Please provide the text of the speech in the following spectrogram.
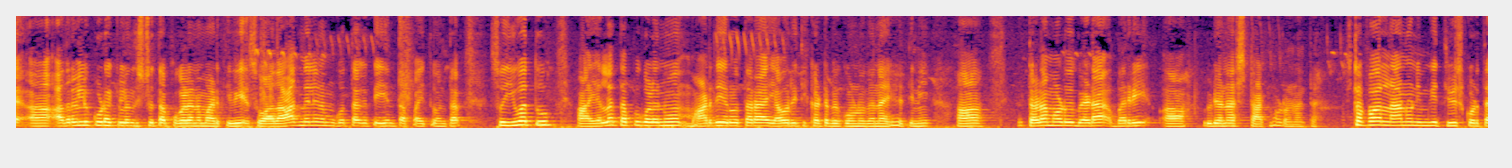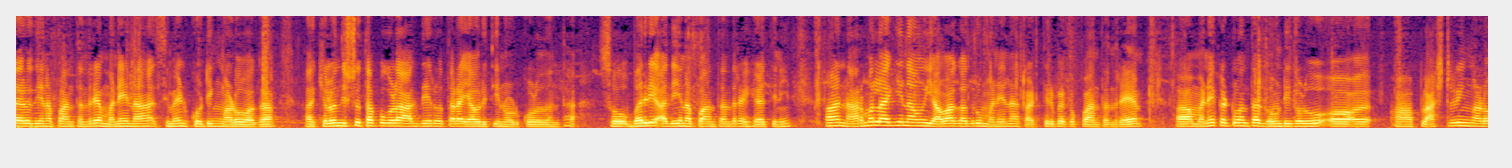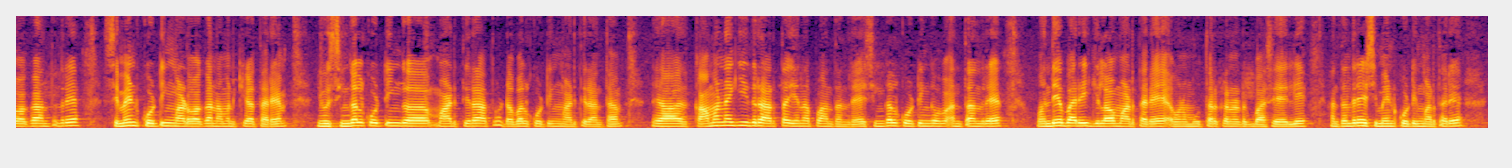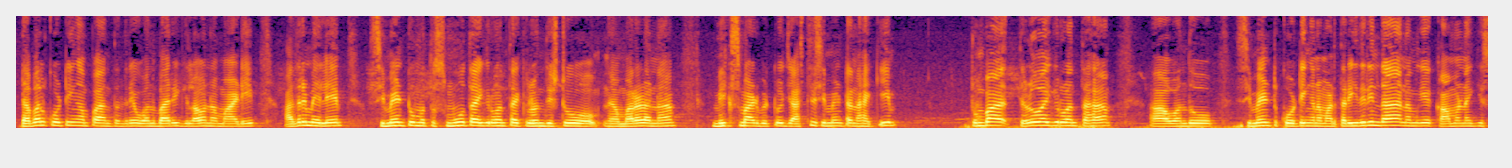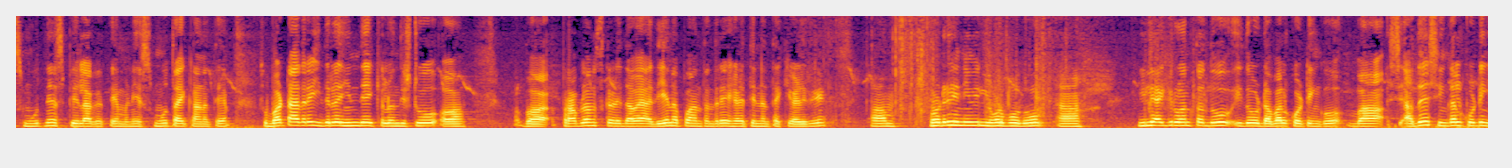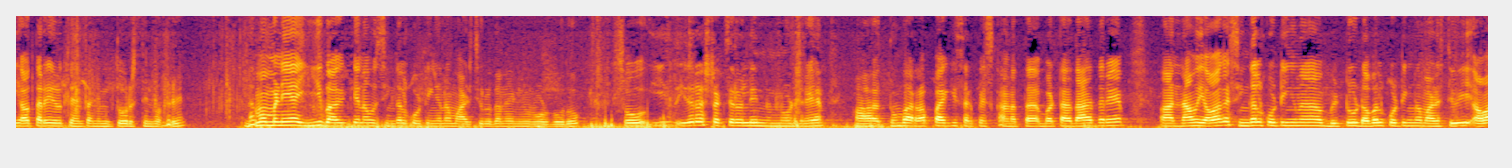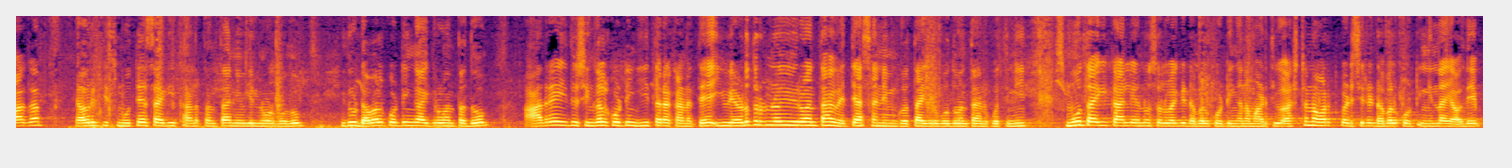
ಅದರಲ್ಲಿ ಕೂಡ ಕೆಲವೊಂದಿಷ್ಟು ತಪ್ಪುಗಳನ್ನು ಮಾಡ್ತೀವಿ. ಸೊ ಅದಾದಮೇಲೆ ನಮ್ಗೆ ಗೊತ್ತಾಗುತ್ತೆ ಏನು ತಪ್ಪಾಯಿತು ಅಂತ. ಸೊ ಇವತ್ತು ಆ ಎಲ್ಲ ತಪ್ಪುಗಳನ್ನು ಮಾಡದೇ ಇರೋ ಥರ ಯಾವ ರೀತಿ ಕಟ್ಟಬೇಕು ಅನ್ನೋದನ್ನು ಹೇಳ್ತೀನಿ. ತಡ ಮಾಡೋದು ಬೇಡ. ಬರ್ರಿ ವಿಡಿಯೋನ ಸ್ಟಾರ್ಟ್ ಮಾಡೋಣ ಅಂತ. ಫಸ್ಟ್ ಆಫ್ ಆಲ್ ನಾನು ನಿಮಗೆ ತಿಳಿಸ್ಕೊಡ್ತಾ ಇರೋದು ಏನಪ್ಪ ಅಂತಂದರೆ, ಮನೇನ ಸಿಮೆಂಟ್ ಕೋಟಿಂಗ್ ಮಾಡುವಾಗ ಕೆಲವೊಂದಿಷ್ಟು ತಪ್ಪುಗಳು ಆಗದೇ ಇರೋ ಥರ ಯಾವ ರೀತಿ ನೋಡ್ಕೊಳ್ಳೋದು ಅಂತ. ಸೊ ಬರ್ರಿ, ಅದೇನಪ್ಪ ಅಂತಂದರೆ ಹೇಳ್ತೀನಿ. ನಾರ್ಮಲಾಗಿ ನಾವು ಯಾವಾಗಾದರೂ ಮನೇನ ಕಟ್ತಿರ್ಬೇಕಪ್ಪ ಅಂತಂದರೆ ಮನೆ ಕಟ್ಟುವಂಥ ಗೌಂಡಿಗಳು ಪ್ಲಾಸ್ಟರಿಂಗ್ ಮಾಡುವಾಗ ಅಂತಂದರೆ ಸಿಮೆಂಟ್ ಕೋಟಿಂಗ್ ಮಾಡುವಾಗ ನಮ್ಮನ್ನು ಕೇಳ್ತಾರೆ, ನೀವು ಸಿಂಗಲ್ ಕೋಟಿಂಗ್ ಮಾಡ್ತೀರಾ ಅಥವಾ ಡಬಲ್ ಕೋಟಿಂಗ್ ಮಾಡ್ತೀರಾ ಅಂತ? ಕಾಮನ್ ಆಗಿ ಇದರ ಅರ್ಥ ಏನಪ್ಪ ಅಂತಂದರೆ ಸಿಂಗಲ್ ಕೋಟಿಂಗ್ ಅಂತಂದರೆ, ಒಂದೇ ಬಾರಿ ಗಿಲಾವ್ ಮಾಡ್ತಾರೆ, ನಮ್ಮ ಉತ್ತರ ಕರ್ನಾಟಕ ಭಾಷೆಯಲ್ಲಿ. ಅಂತಂದರೆ ಸಿಮೆಂಟ್ ಕೋಟಿಂಗ್ ಮಾಡ್ತಾರೆ. ಡಬಲ್ ಕೋಟಿಂಗ್ ಅಪ್ಪ ಅಂತಂದರೆ ಒಂದು ಬಾರಿ ಗಿಲಾವನ್ನ ಮಾಡಿ, ಅದರ ಮೇಲೆ ಸಿಮೆಂಟು ಮತ್ತು ಸ್ಮೂತ್ ಆಗಿರುವಂಥ ಕೆಲವೊಂದಿಷ್ಟು ಮರಳನ್ನು ಮಿಕ್ಸ್ ಮಾಡಿಬಿಟ್ಟು ಜಾಸ್ತಿ ಸಿಮೆಂಟನ್ನು ಹಾಕಿ ತುಂಬ ತೆಳುವಾಗಿರುವಂತಹ ಒಂದು ಸಿಮೆಂಟ್ ಕೋಟಿಂಗನ್ನು ಮಾಡ್ತಾರೆ. ಇದರಿಂದ ನಮಗೆ ಕಾಮನ್ ಆಗಿ ಸ್ಮೂತ್ನೆಸ್ ಫೀಲ್ ಆಗುತ್ತೆ, ಮನೆ ಸ್ಮೂತಾಗಿ ಕಾಣುತ್ತೆ. ಸೊ ಬಟ್ ಆದರೆ ಇದರ ಹಿಂದೆ ಕೆಲವೊಂದಿಷ್ಟು ಬ ಪ್ರಾಬ್ಲಮ್ಸ್ಗಳಿದ್ದಾವೆ ಅದೇನಪ್ಪ ಅಂತಂದರೆ ಹೇಳ್ತೀನಿ ಅಂತ ಕೇಳಿರಿ ನೋಡಿರಿ ನೀವು ಇಲ್ಲಿ ನೋಡ್ಬೋದು ಇಲ್ಲಿ ಆಗಿರುವಂಥದ್ದು ಇದು ಡಬಲ್ ಕೋಟಿಂಗು ಬಾ, ಅದೇ ಸಿಂಗಲ್ ಕೋಟಿಂಗ್ ಯಾವ ಥರ ಇರುತ್ತೆ ಅಂತ ನಿಮ್ಗೆ ತೋರಿಸ್ತೀನಿ ನೋಡಿರಿ. ನಮ್ಮ ಮನೆಯ ಈ ಭಾಗಕ್ಕೆ ನಾವು ಸಿಂಗಲ್ ಕೋಟಿಂಗನ್ನು ಮಾಡಿಸಿರೋದನ್ನು ನೀವು ನೋಡ್ಬೋದು. ಸೊ ಈ ಇದರ ಸ್ಟ್ರಕ್ಚರಲ್ಲಿ ನೀವು ನೋಡಿದ್ರೆ ತುಂಬ ರಫ್ ಆಗಿ ಸರ್ಫೇಸ್ ಕಾಣುತ್ತೆ. ಬಟ್ ಅದಾದರೆ ನಾವು ಯಾವಾಗ ಸಿಂಗಲ್ ಕೋಟಿಂಗ್ನ ಬಿಟ್ಟು ಡಬಲ್ ಕೋಟಿಂಗ್ನ ಮಾಡಿಸ್ತೀವಿ ಆವಾಗ ಯಾವ ರೀತಿ ಸ್ಮೂತ್ನೆಸ್ ಆಗಿ ಕಾಣುತ್ತಂತ ನೀವು ಇಲ್ಲಿ ನೋಡ್ಬೋದು. ಇದು ಡಬಲ್ ಕೋಟಿಂಗ್ ಆಗಿರುವಂಥದ್ದು. ಆದರೆ ಇದು ಸಿಂಗಲ್ ಕೋಟಿಂಗ್ ಈ ಥರ ಕಾಣುತ್ತೆ. ಇವು ಎರಡದ್ರೂ ಇರುವಂತಹ ವ್ಯತ್ಯಾಸ ನಿಮ್ಗೆ ಗೊತ್ತಾಗಿರ್ಬೋದು ಅಂತ ಅನ್ಕೋತೀನಿ. ಸ್ಮೂತಾಗಿ ಖಾಲಿ ಅನ್ನೋ ಸಲುವಾಗಿ ಡಬಲ್ ಕೋಟಿಂಗನ್ನು ಮಾಡ್ತೀವಿ. ಅಷ್ಟನ್ನು ಹೊರತುಪಡಿಸಿದ್ರೆ ಡಬಲ್ ಕೋಟಿಂಗಿಂದ ಯಾವುದೇ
